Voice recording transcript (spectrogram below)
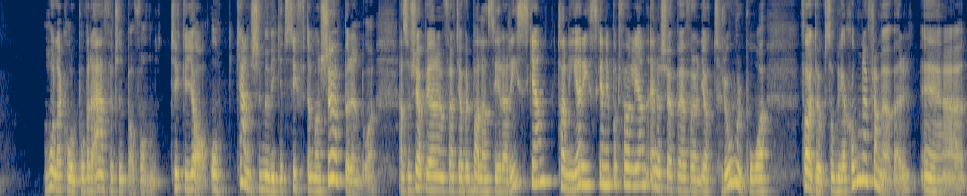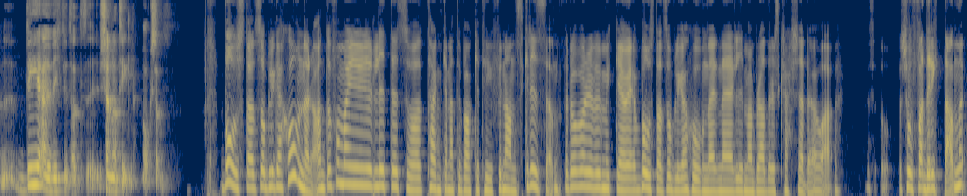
hålla koll på vad det är för typ av fond, tycker jag. Och kanske med vilket syfte man köper den då. Alltså köper jag den för att jag vill balansera risken, ta ner risken i portföljen eller köper jag för att jag tror på företagsobligationer framöver. Eh, det är viktigt att känna till också. Bostadsobligationer då? Då får man ju lite så tankarna tillbaka till finanskrisen. För då var det väl mycket bostadsobligationer när Lehman Brothers kraschade och tjofaderittan.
